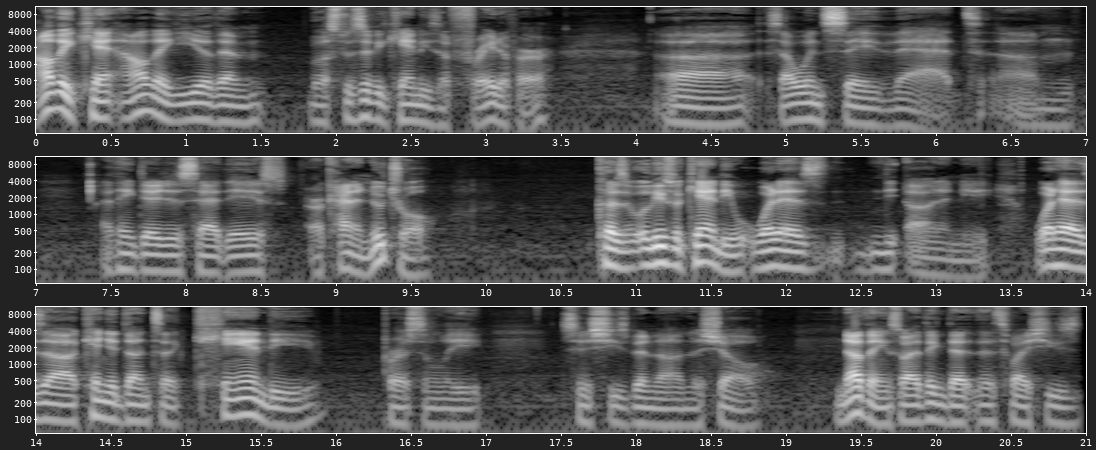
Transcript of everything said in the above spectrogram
I don't think can I don't think either of them, well, specifically Candy's afraid of her. Uh, so I wouldn't say that. Um, I think they just had they just are kind of neutral. Because at least with Candy, what has uh, what has uh, Kenya done to Candy personally since she's been on the show? Nothing. So I think that that's why she's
